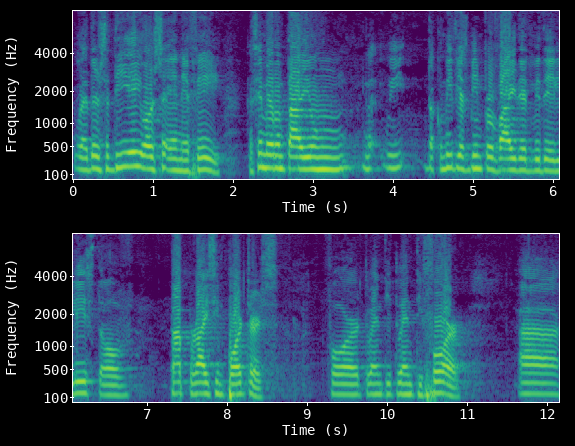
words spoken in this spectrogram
whether sa DA or sa NFA. Kasi meron tayong, we, the committee has been provided with a list of top rice importers for 2024. Ah,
